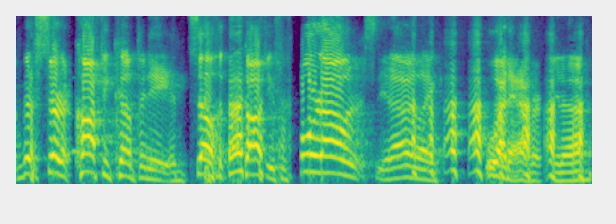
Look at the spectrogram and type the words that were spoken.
I'm going to start a coffee company and sell coffee for four dollars. You know, like whatever. You know,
